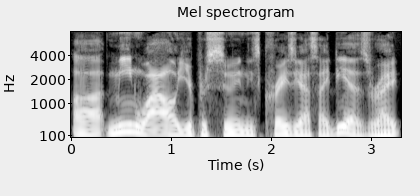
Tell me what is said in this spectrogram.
Uh meanwhile you're pursuing these crazy ass ideas right?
